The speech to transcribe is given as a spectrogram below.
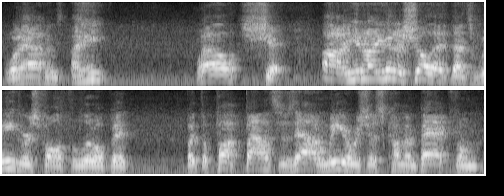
What happens? I hate, well, shit. Uh, you know, you're going to show that that's Weegar's fault a little bit, but the puck bounces out, and Weegar was just coming back from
